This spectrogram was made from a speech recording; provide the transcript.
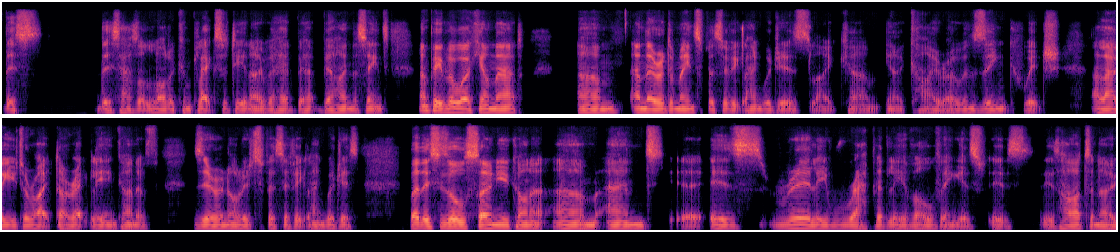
this this has a lot of complexity and overhead be- behind the scenes, and people are working on that. Um, and there are domain-specific languages like um, you know Cairo and Zinc, which allow you to write directly in kind of zero-knowledge specific languages. But this is all so new, Conor, um, and uh, is really rapidly evolving. It's, it's, it's hard to know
